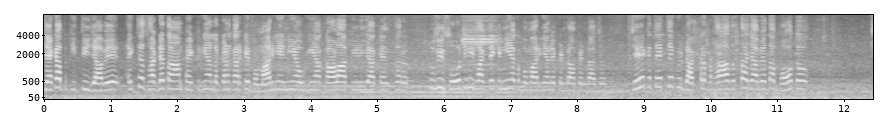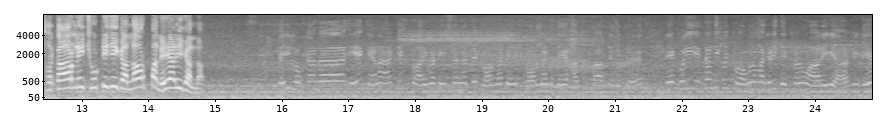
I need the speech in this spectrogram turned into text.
ਚੈੱਕਅਪ ਕੀਤੀ ਜਾਵੇ, ਇੱਥੇ ਸਾਡੇ ਤਾਂ ਆਮ ਫੈਕਟਰੀਆਂ ਲੱਗਣ ਕਰਕੇ ਬਿਮਾਰੀਆਂ ਇੰਨੀਆਂ ਹੋ ਗਈਆਂ, ਕਾਲਾ, ਪੀਲੀਆ, ਕੈਂਸਰ। ਤੁਸੀਂ ਸੋਚ ਨਹੀਂ ਸਕਦੇ ਕਿੰਨੀਆਂ ਕੁ ਬਿਮਾਰੀਆਂ ਨੇ ਪਿੰਡਾਂ ਪਿੰਡਾਂ 'ਚ। ਜੇ ਕਿਤੇ ਇੱਥੇ ਕੋਈ ਡਾਕਟਰ ਬਿਠਾ ਦਿੱਤਾ ਜਾਵੇ ਤਾਂ ਬਹੁਤ ਸਰਕਾਰ ਲਈ ਛੋਟੀ ਜੀ ਗੱਲ ਆ ਔਰ ਭਲੇ ਵਾਲੀ ਗੱਲ ਆ। ਕਈ ਲੋਕਾਂ ਦਾ ਇਹ ਕਹਿਣਾ ਕਿ ਪ੍ਰਾਈਵੇਟੇਸ਼ਨ ਤੇ ਗਵਰਨਮੈਂਟ ਗਵਰਨਮੈਂਟ ਦੇ ਹਸਪਤਾਲ ਦੇ ਵਿੱਚ ਇਹ ਕੋਈ ਇਦਾਂ ਦੀ ਕੋਈ ਪ੍ਰੋਬਲਮ ਆ ਜਿਹੜੀ ਦੇਖਣ ਨੂੰ ਆ ਰਹੀ ਆ ਵੀ ਜੇ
